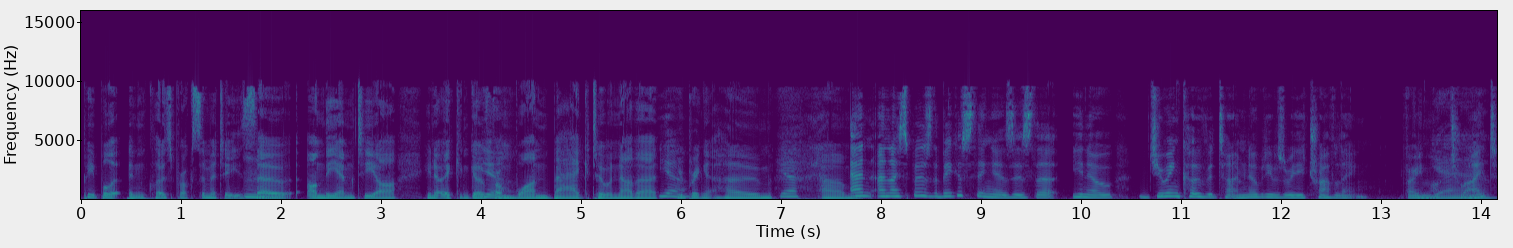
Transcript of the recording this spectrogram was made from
people in close proximity. So on the MTR, you know, it can go Mm. Yeah. from one bag to another. Yeah. You bring it home. Yeah, Um, and and I suppose the biggest thing is is that you know during COVID time nobody was really traveling. Very much, Yeah. right?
